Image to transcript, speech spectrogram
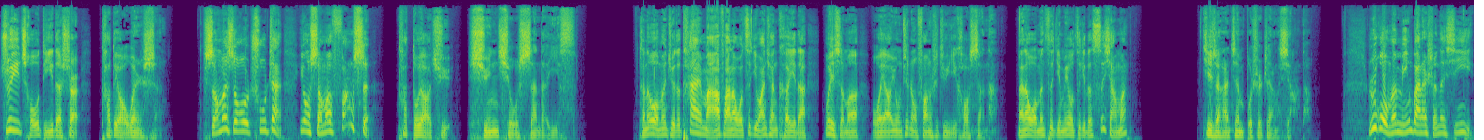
追仇敌的事儿，他都要问神，什么时候出战，用什么方式，他都要去。寻求神的意思，可能我们觉得太麻烦了，我自己完全可以的，为什么我要用这种方式去依靠神呢？难道我们自己没有自己的思想吗？其实还真不是这样想的。如果我们明白了神的心意，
